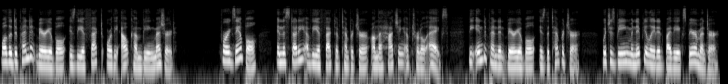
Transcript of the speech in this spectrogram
while the dependent variable is the effect or the outcome being measured. For example, in the study of the effect of temperature on the hatching of turtle eggs, the independent variable is the temperature, which is being manipulated by the experimenter,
